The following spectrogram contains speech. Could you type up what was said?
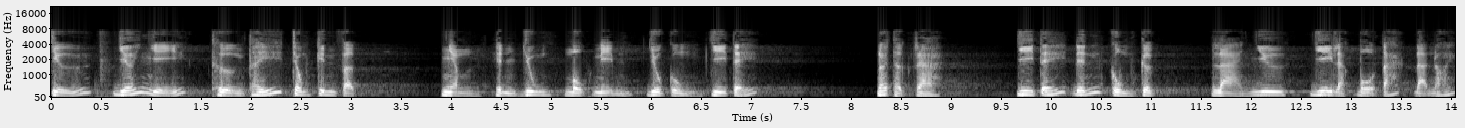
chữ giới nhĩ thường thấy trong kinh phật nhằm hình dung một niệm vô cùng di tế. Nói thật ra, di tế đến cùng cực là như Di Lặc Bồ Tát đã nói.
